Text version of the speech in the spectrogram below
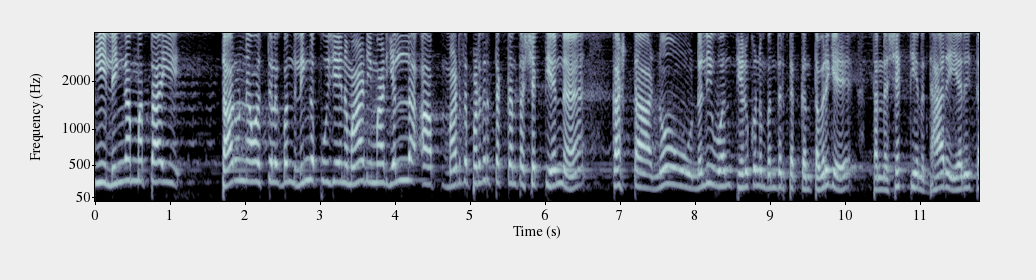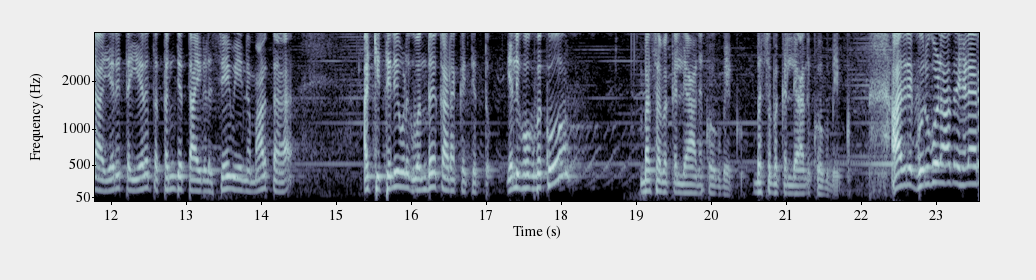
ಈ ಲಿಂಗಮ್ಮ ತಾಯಿ ತಾರುಣ್ಯ ಅವಸ್ಥೆಯೊಳಗೆ ಬಂದು ಲಿಂಗ ಪೂಜೆಯನ್ನು ಮಾಡಿ ಮಾಡಿ ಎಲ್ಲ ಆ ಮಾಡಿದ ಪಡೆದಿರ್ತಕ್ಕಂಥ ಶಕ್ತಿಯನ್ನು ಕಷ್ಟ, ನೋವು, ನಲಿವು ಅಂತ ಹೇಳ್ಕೊಂಡು ಬಂದಿರತಕ್ಕಂಥವರಿಗೆ ತನ್ನ ಶಕ್ತಿಯನ್ನು ಧಾರೆ ಎರಿತಾ ಎರಿತಾ ಎರಿತಾ ತಂದೆ ತಾಯಿಗಳ ಸೇವೆಯನ್ನು ಮಾಡ್ತಾ ಅಕ್ಕಿ ತಲೆ ಒಳಗೆ ಒಂದೇ ಕಾಡಕತ್ತಿತ್ತು. ಎಲ್ಲಿಗೆ ಹೋಗಬೇಕು? ಬಸವ ಕಲ್ಯಾಣಕ್ಕೆ ಹೋಗಬೇಕು, ಬಸವ ಕಲ್ಯಾಣಕ್ಕೆ ಹೋಗಬೇಕು. ಆದರೆ ಗುರುಗಳಾದರೆ ಹೇಳ್ಯಾರ,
